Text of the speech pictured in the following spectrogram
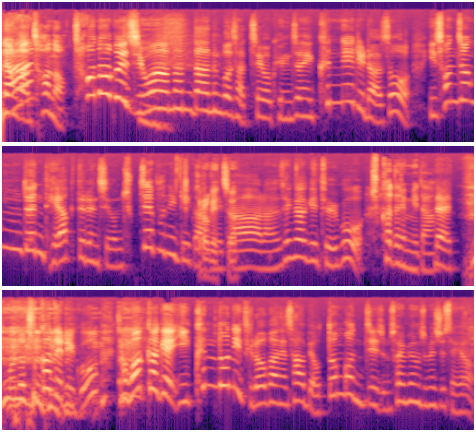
5년간 천억. 천억을 지원한다는 것 자체가 굉장히 큰 일이라서 이 선정된 대학들은 지금 축제 분위기가 그러겠죠. 아닐까라는 생각이 들고 축하드립니다. 네 먼저 축하드리고 정확하게 이 큰 돈이 들어가는 사업이 어떤 건지 좀 설명 좀 해주세요.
